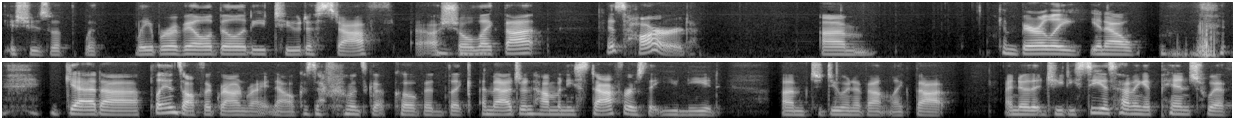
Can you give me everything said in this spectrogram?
issues with with labor availability too to staff a mm-hmm. show like that. It's hard. Um, can barely, you know, get uh, planes off the ground right now because everyone's got COVID. Like, imagine how many staffers that you need um, to do an event like that. I know that GDC is having a pinch with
